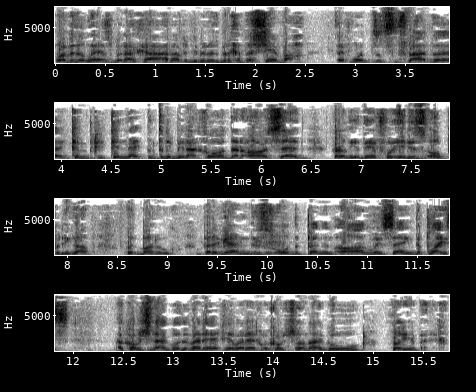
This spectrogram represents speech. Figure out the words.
However, the last beracha, Arav Ibn is berachat shevach. Therefore, it's not uh, connected to the berachot that are said earlier. Therefore, it is opening up with Baruch. But again, this is all dependent on, we're saying, the place. מקום שנהגו לברך, יברך, מקום שלא נהגו, לא יברך.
